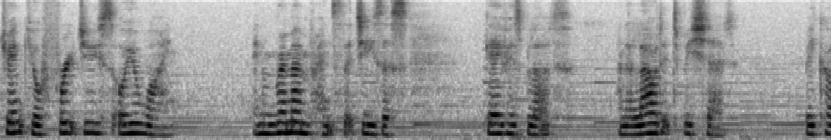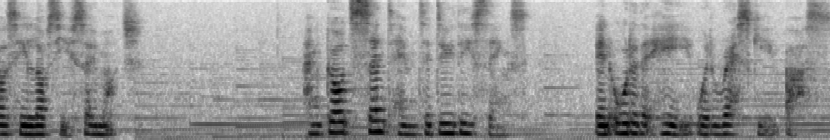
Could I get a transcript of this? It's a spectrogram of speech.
Drink your fruit juice or your wine in remembrance that Jesus gave his blood and allowed it to be shed because he loves you so much. And God sent him to do these things in order that he would rescue us.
